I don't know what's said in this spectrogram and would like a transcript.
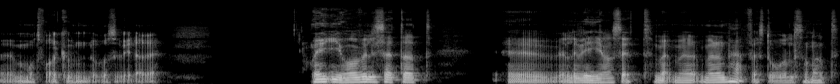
eh, mot våra kunder och så vidare. Men jag har väl sett att, eh, eller vi har sett med, med, med den här förståelsen att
